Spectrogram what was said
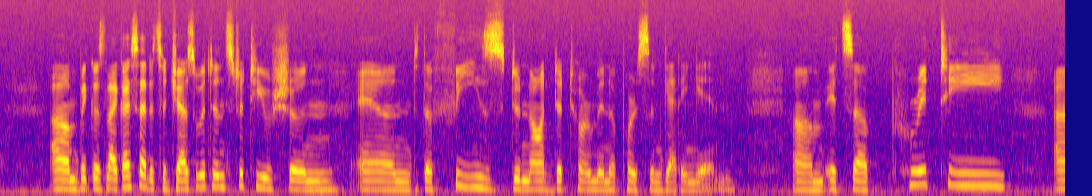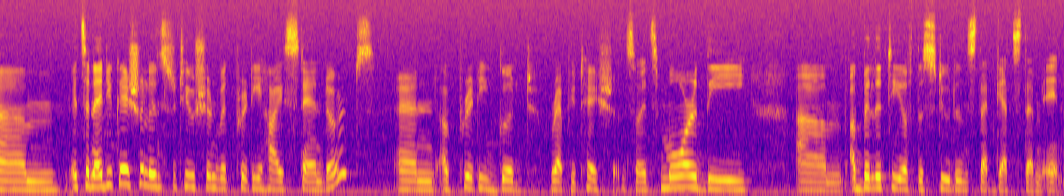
Um, because, like I said, it's a Jesuit institution, and the fees do not determine a person getting in. Um, it's a pretty, um, it's an educational institution with pretty high standards and a pretty good reputation. So it's more the um, ability of the students that gets them in.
